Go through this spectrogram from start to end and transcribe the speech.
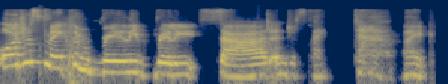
or just make them really, really sad and just like, damn, like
